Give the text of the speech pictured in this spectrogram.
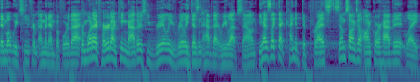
than what we've seen from Eminem before that. From what I've heard on King Mathers, he really, really doesn't have that relapse sound. He has like that kind of depressed, some songs on Encore have it, like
